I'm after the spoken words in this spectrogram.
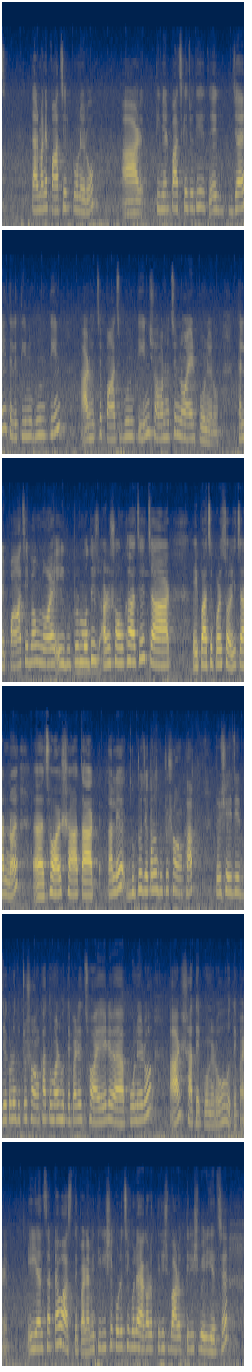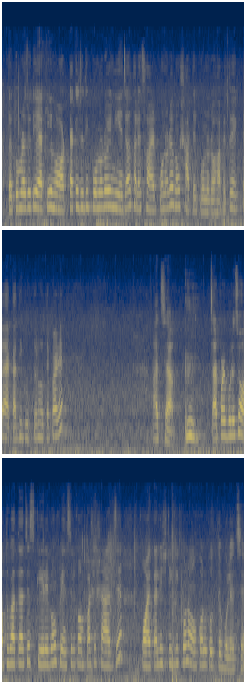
তার মানে পাঁচের পনেরো। আর তিনের পাঁচকে যদি যাই তাহলে তিন গুণ তিন আর হচ্ছে পাঁচ গুণ তিন সমান হচ্ছে নয়ের পনেরো। তাহলে পাঁচ এবং নয় এই দুটোর মধ্যে আরও সংখ্যা আছে, চার, এই পাঁচের পরে সরি চার, নয় ছয়, সাত, আট, তাহলে দুটো যে কোনো দুটো সংখ্যা। তো সেই যে যে কোনো দুটো সংখ্যা তোমার হতে পারে ছয়ের পনেরো আর সাতের পনেরোও হতে পারে। এই অ্যান্সারটাও আসতে পারে। আমি তিরিশে করেছি বলে এগারো তিরিশ, বারো তিরিশ বেরিয়েছে। তো তোমরা যদি একই হরটাকে যদি পনেরোই নিয়ে যাও, তাহলে ছয়ের পনেরো এবং সাতের পনেরো হবে। তো একটা একাধিক উত্তর হতে পারে। আচ্ছা তারপরে বলেছে অথবাতে আছে স্কেল এবং পেন্সিল কম্পাসের সাহায্যে পঁয়তাল্লিশ ডিগ্রি কোণ অঙ্কন করতে বলেছে।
